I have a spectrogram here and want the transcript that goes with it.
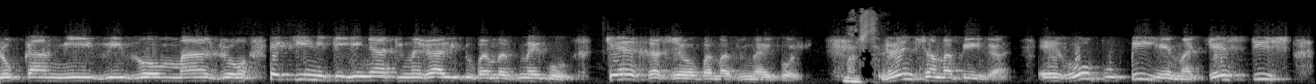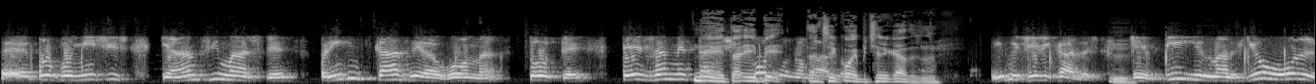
Λουκανίδη, Δωμάζο, εκείνη τη γενιά τη μεγάλη του Παναθηναϊκού και έχασε ο Παναθηναϊκός. Δεν ξαναπήγα. Εγώ που πήγαινα και στις ε, προπονήσεις και αν θυμάστε πριν κάθε αγώνα τότε παίζαμε ναι, τα, τα, τα τσικό επιτσιρικάδες, ναι. Οι πιτσιρικάδες. Mm. Και πήγαινα δύο ώρες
